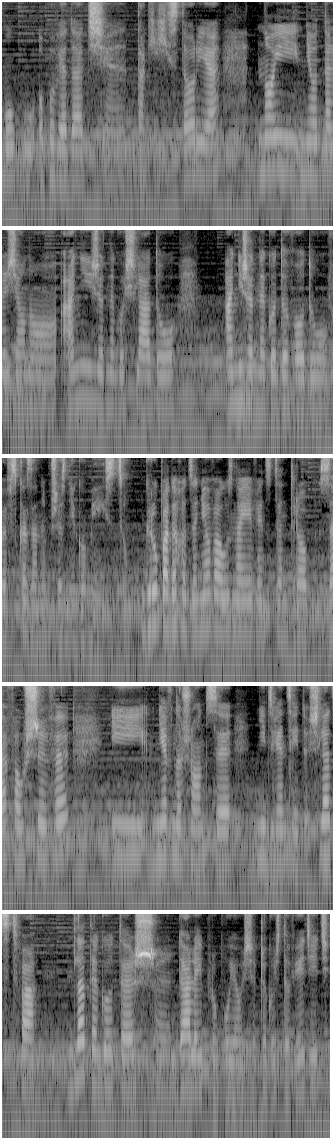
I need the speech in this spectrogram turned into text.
mógł opowiadać e, takie historie. No i nie odnaleziono ani żadnego śladu, ani żadnego dowodu we wskazanym przez niego miejscu. Grupa dochodzeniowa uznaje więc ten trop za fałszywy i nie wnoszący nic więcej do śledztwa, dlatego też e, dalej próbują się czegoś dowiedzieć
